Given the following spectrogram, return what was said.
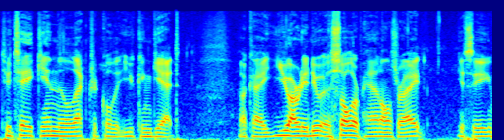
to take in the electrical that you can get. Okay, you already do it with solar panels, right? You see,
